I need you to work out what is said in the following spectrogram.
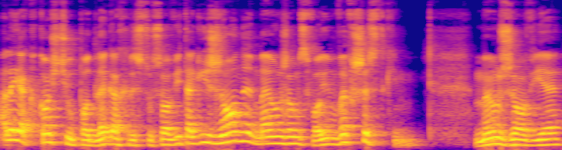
Ale jak Kościół podlega Chrystusowi, tak i żony mężom swoim we wszystkim. Mężowie,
